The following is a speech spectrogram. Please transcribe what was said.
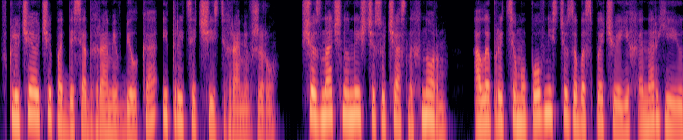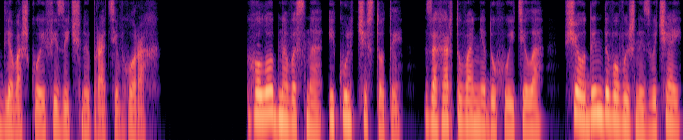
включаючи 50 грамів білка і 36 грамів жиру, що значно нижче сучасних норм, але при цьому повністю забезпечує їх енергією для важкої фізичної праці в горах. Голодна весна і культ чистоти, загартування духу і тіла ще один дивовижний звичай,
